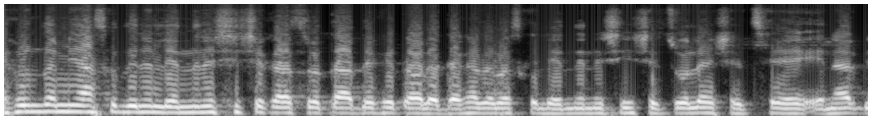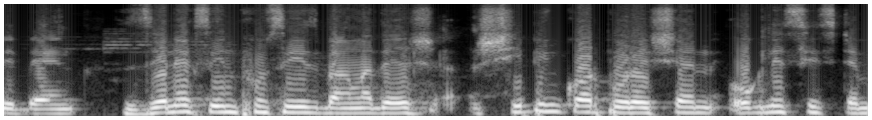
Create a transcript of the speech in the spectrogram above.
এখন তো আমি আজকের দিনে লেনদেনের শীর্ষে কাজ তা দেখে তাহলে দেখা যাবে আজকে লেনদেনের শীর্ষে চলে এসেছে NRB bank Genex Infosys Bangladesh shipping corporation Agni system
